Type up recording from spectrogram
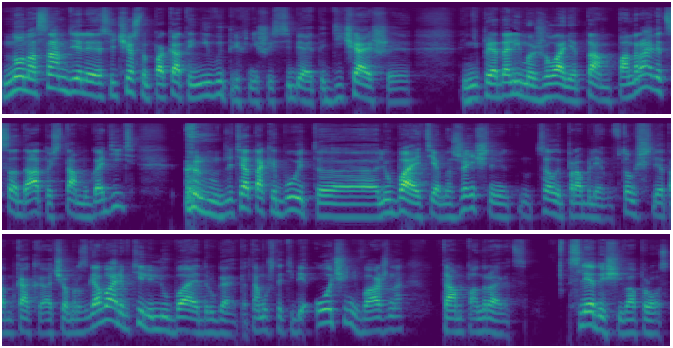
Но на самом деле, если честно, пока ты не вытряхнешь из себя это дичайшее, непреодолимое желание там понравиться, да, то есть там угодить, для тебя так и будет э, любая тема с женщинами ну, целой в том числе там как о чем разговаривать или любая другая, потому что тебе очень важно там понравиться. Следующий вопрос.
